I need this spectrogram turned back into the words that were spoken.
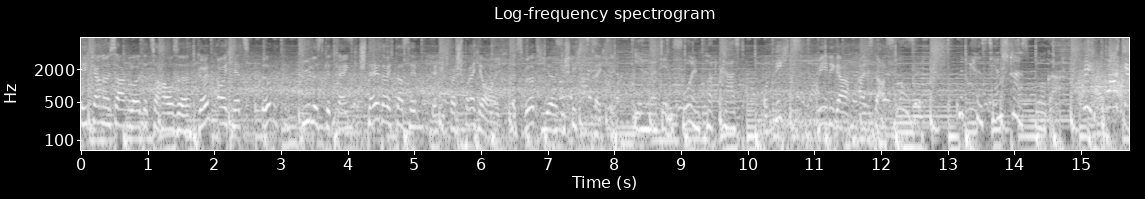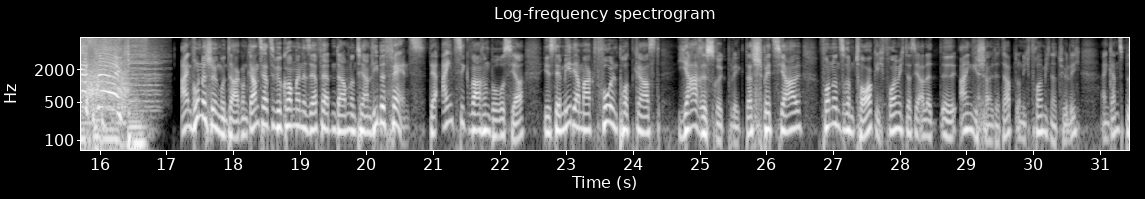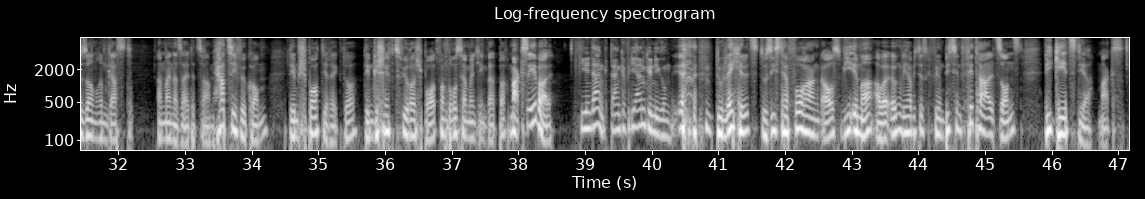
Ich kann euch sagen, Leute zu Hause, gönnt euch jetzt irgendein kühles Getränk, stellt euch das hin, denn ich verspreche euch, es wird hier geschichtsträchtig. Ihr hört den Fohlen-Podcast Und nichts weniger als das. mit Christian Straßburger. Ich pack es nicht! Einen wunderschönen guten Tag und ganz herzlich willkommen, meine sehr verehrten Damen und Herren, liebe Fans der einzig wahren Borussia. Hier ist der Mediamarkt Fohlen Podcast Jahresrückblick, das Spezial von unserem Talk. Ich freue mich, dass ihr alle äh, eingeschaltet habt und ich freue mich natürlich, einen ganz besonderen Gast an meiner Seite zu haben. Herzlich willkommen dem Sportdirektor, dem Geschäftsführer Sport von Borussia Mönchengladbach, Max Eberl. Vielen Dank, danke für die Ankündigung. Du lächelst, du siehst hervorragend aus, wie immer, aber irgendwie habe ich das Gefühl, ein bisschen fitter als sonst. Wie geht's dir, Max?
